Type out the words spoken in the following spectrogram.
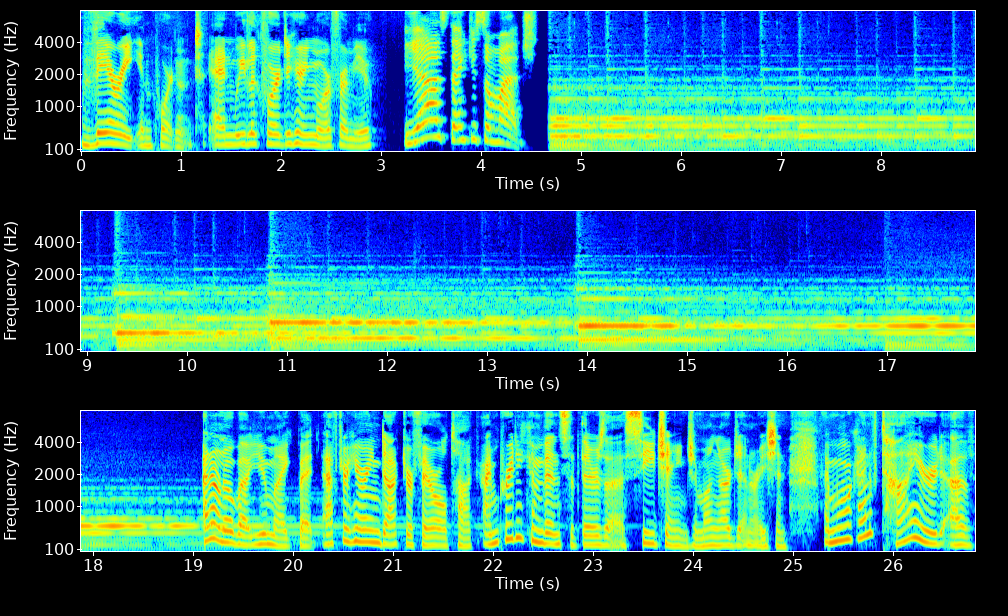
very important. And we look forward to hearing more from you. Yes, thank you so much. Know about you, Mike, but after hearing Dr. Farrell talk, I'm pretty convinced that there's a sea change among our generation. I mean, we're kind of tired of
